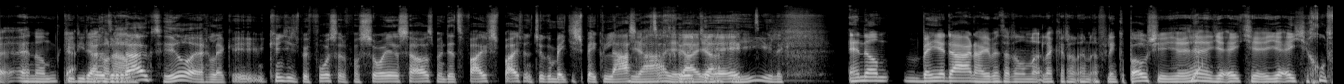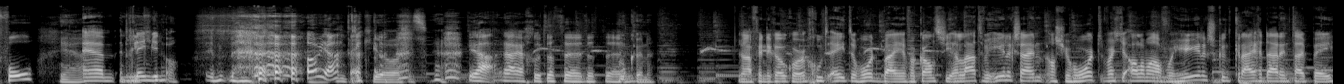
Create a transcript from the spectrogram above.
En dan kun je die daar het gewoon halen. ruikt heel erg lekker. Je kunt je iets bij voorstellen van sojasaus. Maar dit five spice natuurlijk een beetje speculatie. Ja, ja, het ja, heerlijk. En dan ben je daar, nou je bent er dan lekker een, een flinke poos. Je, je, Ja. je, eet je, je eet je goed vol. Ja. Ehm, Drie neem je... kilo. oh ja? Drie kilo was het. Ja, Ja, nou ja, goed. Dat, eh, dat, eh, moet kunnen. Nou, vind ik ook hoor. Goed eten hoort bij een vakantie. En laten we eerlijk zijn, als je hoort wat je allemaal voor heerlijks kunt krijgen daar in Taipei,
